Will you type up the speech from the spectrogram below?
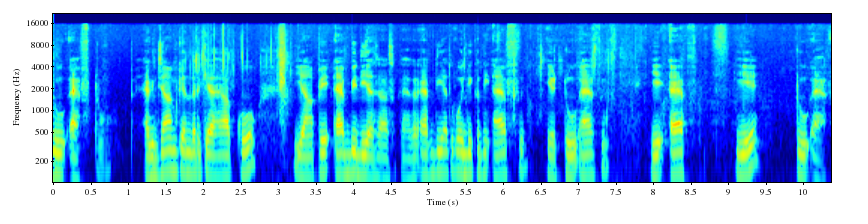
two F two exam के अंदर क्या है आपको? यहाँ पे एफ़ भी दिया जा सकता है। अगर एफ़ दिया तो कोई दिक्कत नहीं। एफ़ ये टू एफ़ ये एफ़ ये टू एफ़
